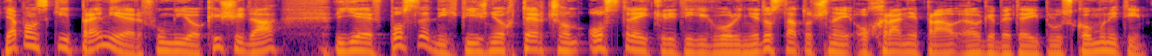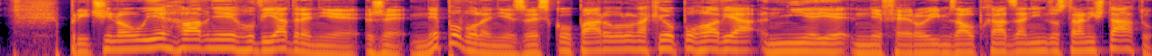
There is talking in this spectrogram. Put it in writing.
Japonský premiér Fumio Kishida je v posledných týždňoch terčom ostrej kritiky kvôli nedostatočnej ochrane práv LGBTI plus komunity. Príčinou je hlavne jeho vyjadrenie, že nepovolenie zväzkov párov rovnakého pohľavia nie je neférovým zaobchádzaním zo strany štátu.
